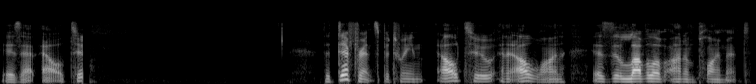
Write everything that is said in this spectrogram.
is at L2. The difference between L2 and L1 is the level of unemployment.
